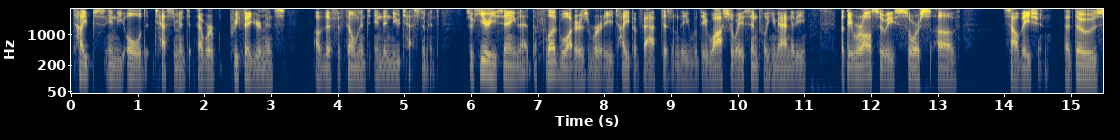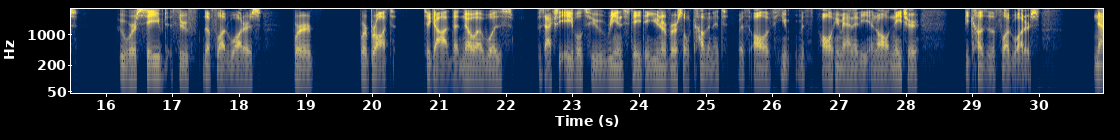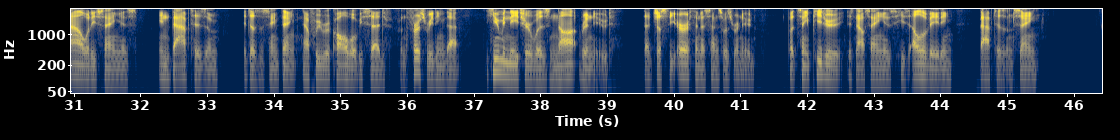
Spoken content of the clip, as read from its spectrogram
types in the Old Testament that were prefigurements of the fulfillment in the New Testament. So here he's saying that the flood waters were a type of baptism. They, they washed away sinful humanity, but they were also a source of salvation, that those who were saved through the flood waters were, were brought to God, that Noah was was actually able to reinstate a universal covenant with all of hum- with all humanity and all nature because of the flood waters. Now, what he's saying is in baptism, it does the same thing. Now, if we recall what we said from the first reading, that human nature was not renewed, that just the earth, in a sense, was renewed. What St. Peter is now saying is he's elevating baptism, saying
